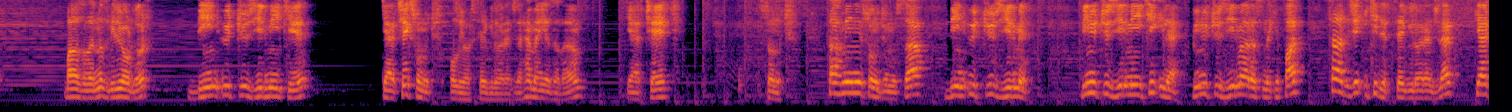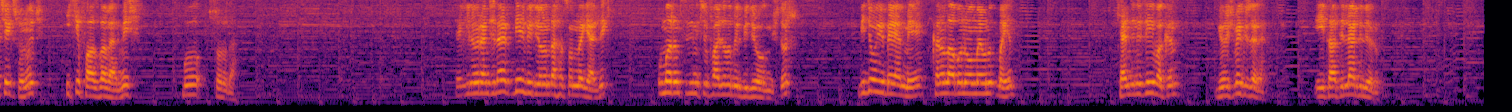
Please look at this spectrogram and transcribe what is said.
bazılarınız biliyordur. 1322 gerçek sonuç oluyor sevgili öğrenciler. Hemen yazalım. Gerçek sonuç. Tahmini sonucumuzsa 1320. 1322 ile 1320 arasındaki fark sadece 2'dir sevgili öğrenciler. Gerçek sonuç 2 fazla vermiş bu soruda. Sevgili öğrenciler bir videonun daha sonuna geldik. Umarım sizin için faydalı bir video olmuştur. Videoyu beğenmeyi, kanala abone olmayı unutmayın. Kendinize iyi bakın. Görüşmek üzere. İyi tatiller diliyorum.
